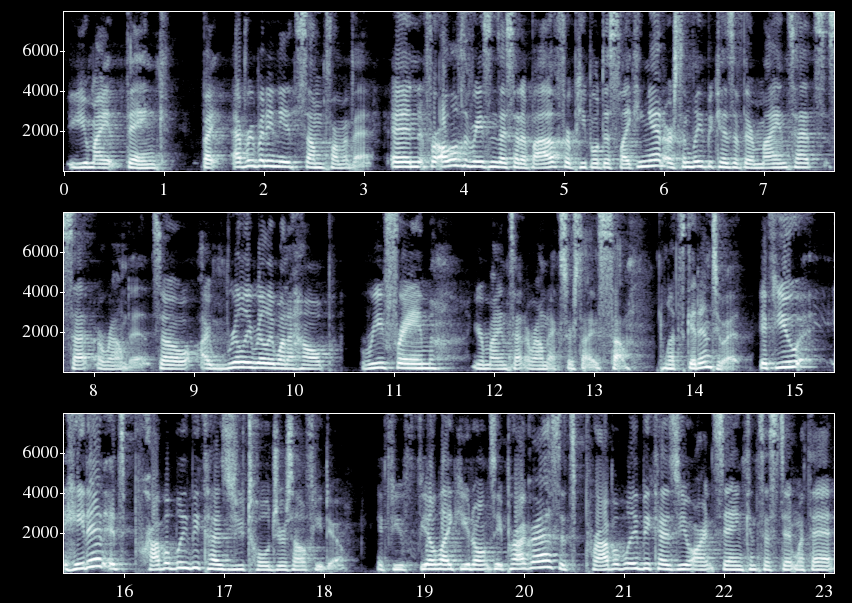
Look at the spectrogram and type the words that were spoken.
you might think but everybody needs some form of it. And for all of the reasons I said above, for people disliking it, are simply because of their mindsets set around it. So I really, really want to help reframe your mindset around exercise. So let's get into it. If you hate it, it's probably because you told yourself you do. If you feel like you don't see progress, it's probably because you aren't staying consistent with it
